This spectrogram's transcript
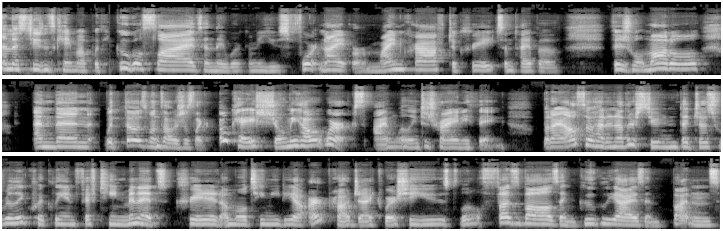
And the students came up with Google Slides and they were going to use Fortnite or Minecraft to create some type of visual model. And then with those ones, I was just like, okay, show me how it works. I'm willing to try anything. But I also had another student that just really quickly in 15 minutes created a multimedia art project where she used little fuzzballs and googly eyes and buttons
